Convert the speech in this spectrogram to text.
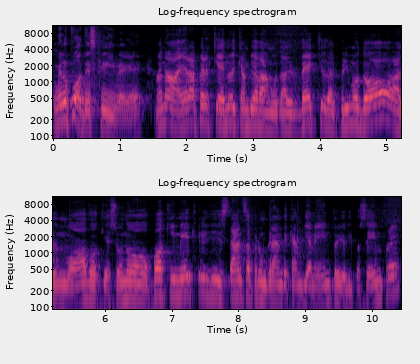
Me lo può descrivere? Ma no, era perché noi cambiavamo dal vecchio, dal primo Do al nuovo, che sono pochi metri di distanza per un grande cambiamento, io dico sempre,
